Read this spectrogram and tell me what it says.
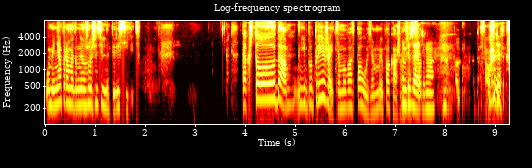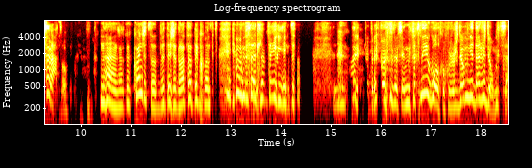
У меня прям это мне нужно очень сильно пересилить. Так что, да, приезжайте, мы вас повозим и покажем. Обязательно. Сразу. Да, кончится 2020 год, и мы обязательно приедем. Как на иголках уже ждем, не дождемся.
